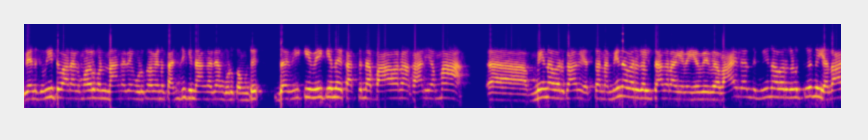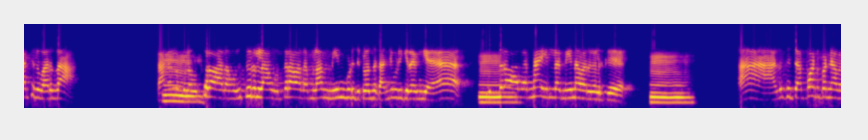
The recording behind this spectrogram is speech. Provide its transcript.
இவனுக்கு வீட்டு வாடகை முதல் கொண்டு நாங்க தான் கொடுக்க வேணும் கஞ்சிக்கு நாங்க தான் கொடுக்கமுட்டு இந்த வீக்கி வீக்கின்னு கத்துன பாவம் காளியம்மா மீனவருக்காக எத்தனை மீனவர்கள் சாகுறாங்க. இவன் இவன் இவன் வாயில இருந்து மீனவர்களுக்குன்னு ஏதாச்சும் வருதா? கடலுக்குள்ள. உத்தரவாதம் உசுருலாம் உத்தரவாதம்லாம் மீன் பிடிச்சிட்டு வந்து கஞ்சி குடிக்கிறவங்க. உத்தரவாதம்னா இல்ல மீனவர்களுக்கு. ஆ அதுக்கு சப்போர்ட் பண்ணி அவ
